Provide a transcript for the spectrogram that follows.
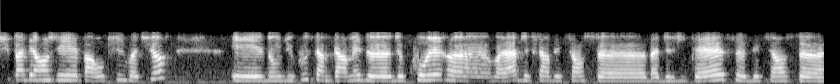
je suis pas dérangée par aucune voiture. Et donc du coup, ça me permet de, courir, euh, voilà, de faire des séances euh, bah, de vitesse, des séances euh,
